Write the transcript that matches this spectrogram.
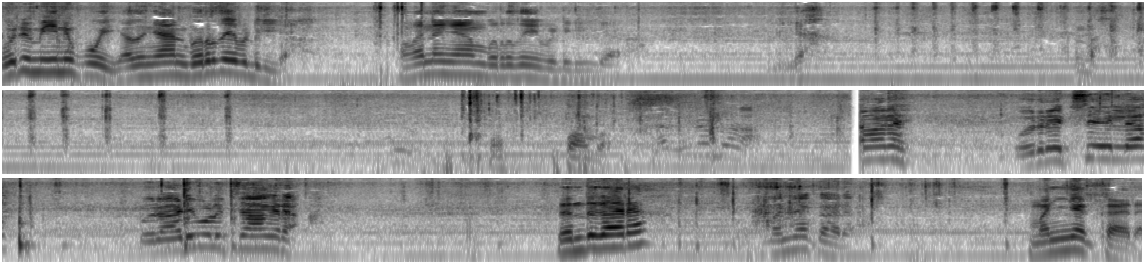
ഒരു മീന് പോയി. അത് ഞാൻ വെറുതെ വിടില്ല. അവനെ ഞാൻ വെറുതെ വിടില്ല. ഇല്ല. കണ്ടോ? പോകാം, പോകാം. ഒരു രക്ഷയില്ല ഒരു അടിപൊളി ചാകര. എന്ത് കാര മഞ്ഞക്കാര. മഞ്ഞക്കാര.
